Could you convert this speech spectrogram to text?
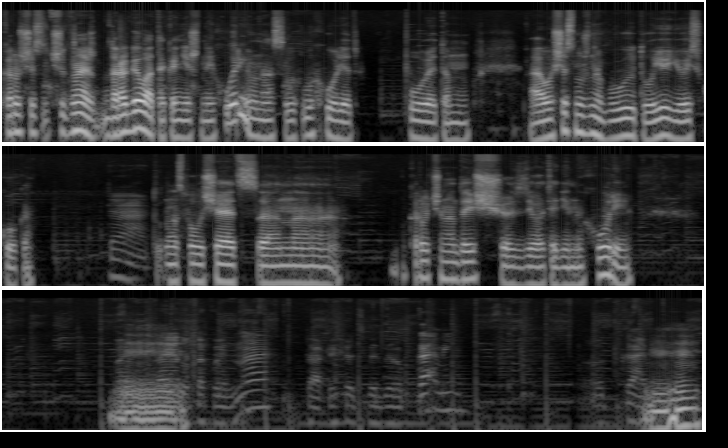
Короче, что знаешь, дороговато, конечно, и хори у нас вы- выходит по этому. А вот сейчас нужно будет, ой-ой-ой, сколько. Так. Тут у нас получается на... Короче, надо еще сделать один ихори. Я М, тут такой, на. Так, еще теперь беру камень. Камень.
